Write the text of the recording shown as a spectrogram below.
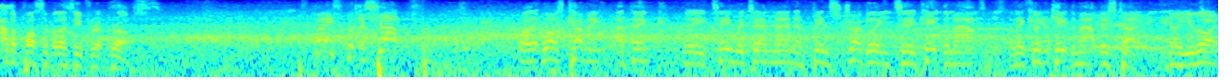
Now the possibility for a cross. Space for the shot. Well, it was coming, I think. The team with 10 men have been struggling to keep them out, and they couldn't keep them out this time. No, you're right.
